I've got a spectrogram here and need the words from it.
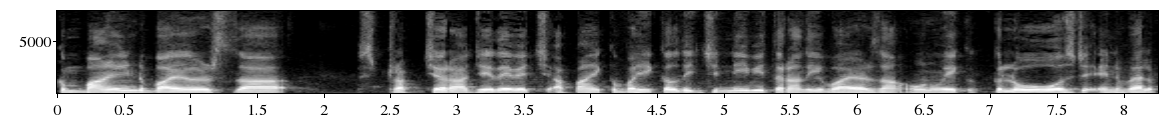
ਕੰਬਾਈਨਡ ਵਾਇਰਸ ਦਾ ਸਟਰਕਚਰ ਆ, ਜਿਹਦੇ ਵਿੱਚ ਆਪਾਂ ਇੱਕ ਵਹੀਕਲ ਦੀ ਜਿੰਨੀ ਵੀ ਤਰ੍ਹਾਂ ਦੀ ਵਾਇਰਸ ਆ, ਉਹਨੂੰ ਇੱਕ closed envelope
